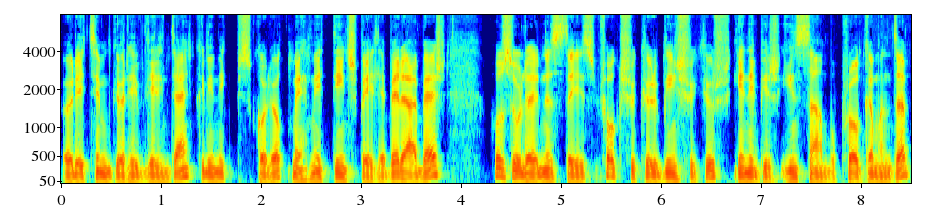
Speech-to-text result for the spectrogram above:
öğretim görevlilerinden klinik psikolog Mehmet Dinç Bey ile beraber huzurlarınızdayız. Çok şükür, bin şükür yeni bir İnsan Bu programında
